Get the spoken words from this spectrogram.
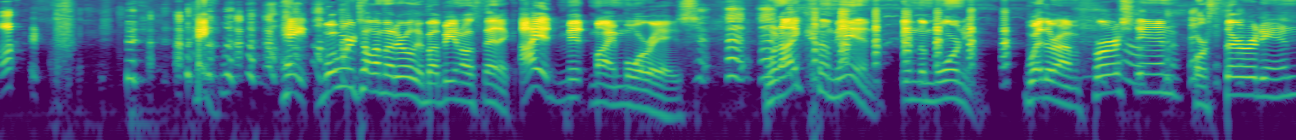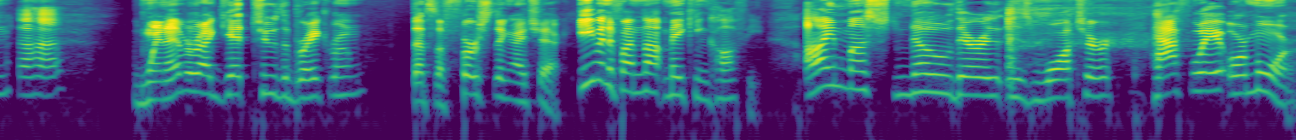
water. hey, hey, what we were talking about earlier about being authentic. I admit my mores. When I come in in the morning, whether I'm first in or third in, Uh-huh. whenever I get to the break room, that's the first thing I check. Even if I'm not making coffee, I must know there is water halfway or more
